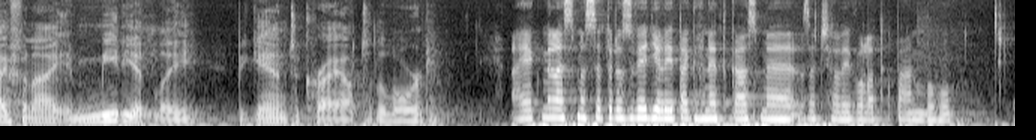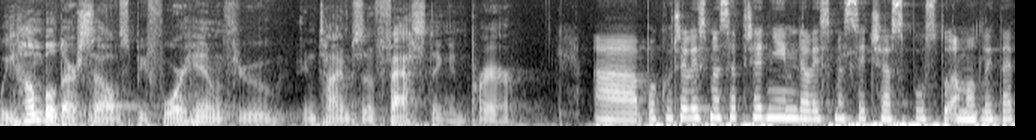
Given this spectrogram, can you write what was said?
wife and I immediately began to cry out to the Lord. A jakmile jsme se to dozvěděli, tak hnedka jsme začali volat k Pánu Bohu. We humbled ourselves before Him through in times of fasting and prayer. A pokořili jsme se před ním, dali jsme si čas půstu a modliteb.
